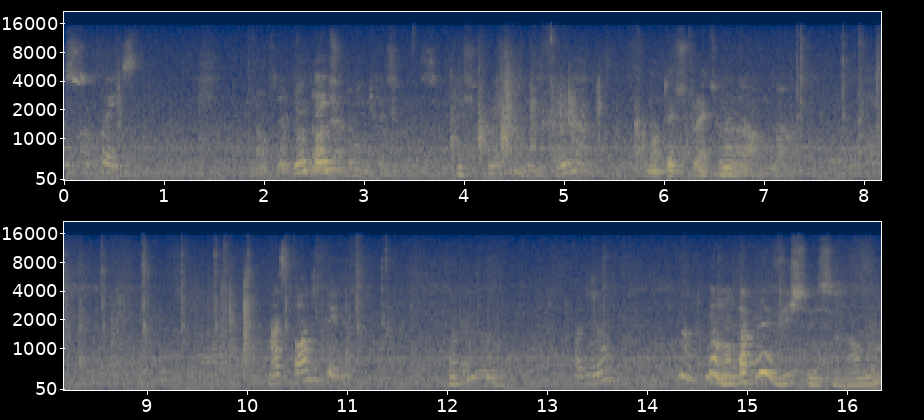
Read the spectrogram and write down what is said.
suplentes? Não, sei. Não tem né? Não tem suplente? Não. Mas pode ter, né? Pode não? Não, não está previsto isso não, né?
